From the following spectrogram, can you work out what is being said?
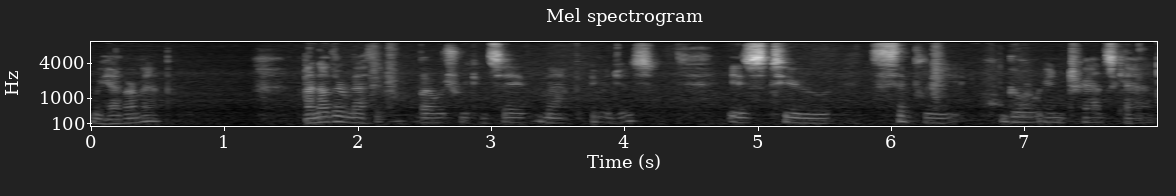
we have our map. Another method by which we can save map images is to simply go in TransCAD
